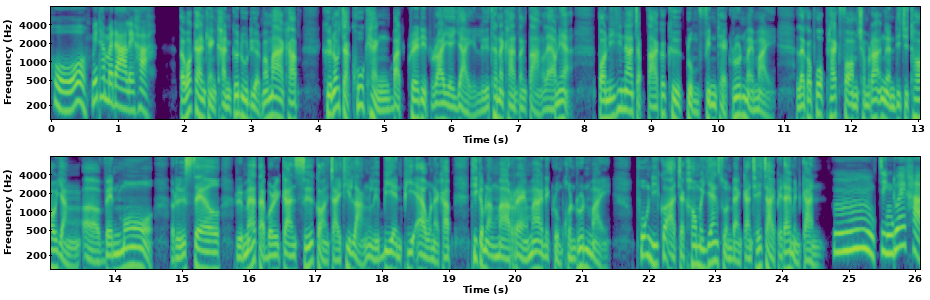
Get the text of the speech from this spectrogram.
โห ไม่ธรรมดาเลยค่ะ แต่ว่าการแข่งขันก็ดูเดือดมากๆครับ คือนอกจากคู่แข่งบัตรเครดิตรายใหญ่ ๆ หรือธนาคารต่างๆ แล้วเนี่ย ตอนนี้ที่น่าจับตาก็คือกลุ่มฟินเทครุ่นใหม่ๆ แล้วก็พวกแพลตฟอร์มชำระเงินดิจิทัลอย่างเอ่อ Venmo หรือ z e l l หรือแม้แต่บริการซื้อก่อนจ่ายที่หลังหรือ BNPL นะครับ ที่กำลังมาแรงมากในกลุ่มคนรุ่นใหม่ พวกนี้ก็อาจจะเข้ามาแย่งส่วนแบ่งการใช้จ่ายไปได้เหมือนกัน อืมจริงด้วยค่ะ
